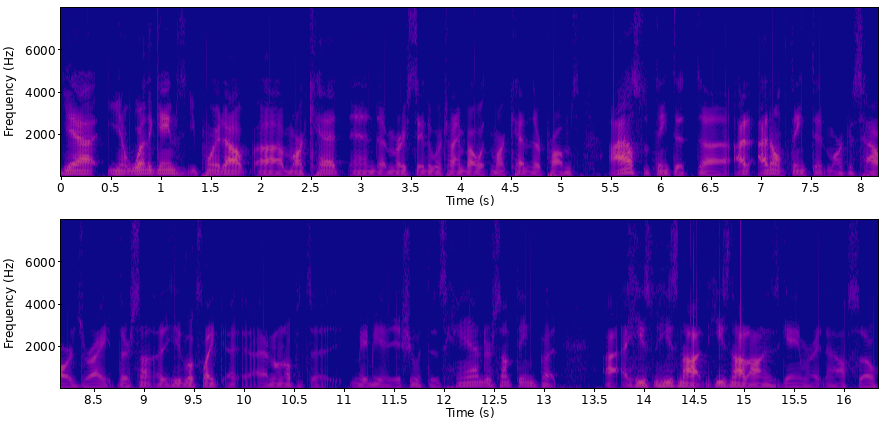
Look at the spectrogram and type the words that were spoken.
Yeah, you know, one of the games that you pointed out, uh, Marquette and uh, Murray State that we're talking about with Marquette and their problems. I also think that uh, I I don't think that Markus Howard's right. There's some he looks like I don't know if it's a maybe an issue with his hand or something, but he's he's not he's not on his game right now. So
